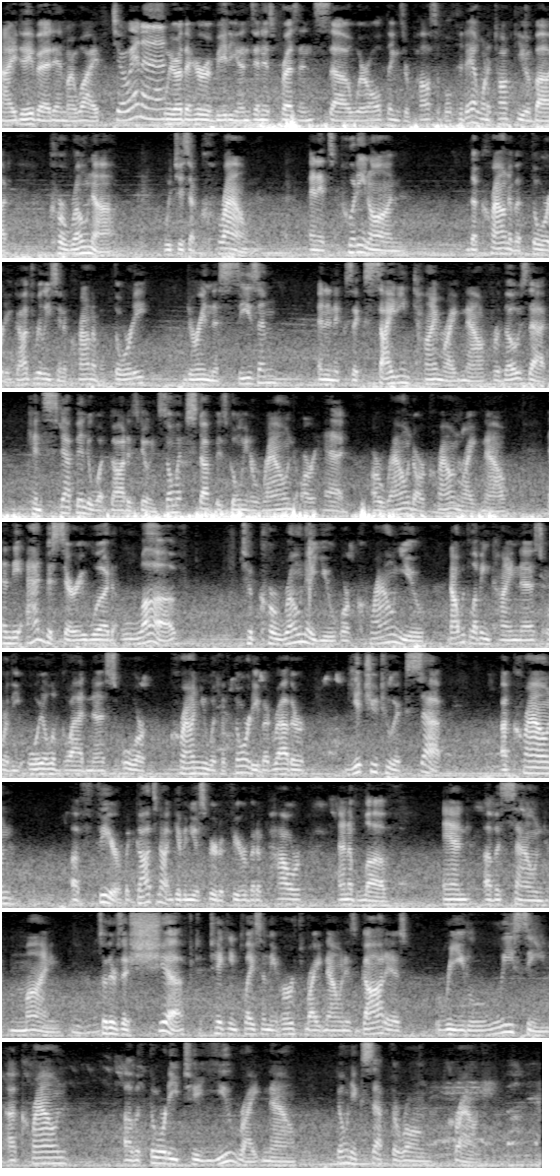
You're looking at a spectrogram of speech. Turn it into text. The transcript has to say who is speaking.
Speaker 1: Hi, David, and my wife.
Speaker 2: Joanna.
Speaker 1: We are the Herodians in His presence, uh, where all things are possible. Today, I want to talk to you about Corona, which is a crown, and it's putting on the crown of authority. God's releasing a crown of authority during this season, and it's an exciting time right now for those that can step into what God is doing. So much stuff is going around our head, around our crown right now and the adversary would love to corona you or crown you, not with loving kindness or the oil of gladness or crown you with authority, but rather get you to accept a crown of fear. But God's not giving you a spirit of fear, but of power and of love and of a sound mind. Mm-hmm. So there's a shift taking place in the earth right now, and as God is releasing a crown of authority to you right now, don't accept the wrong crown.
